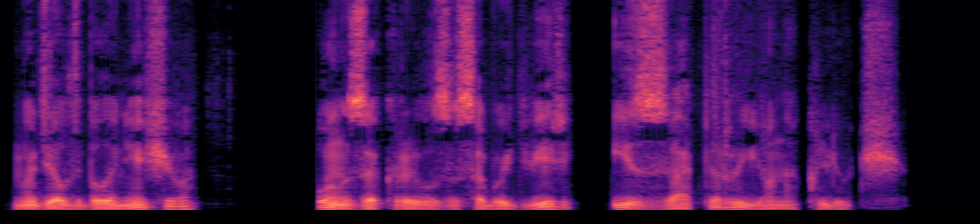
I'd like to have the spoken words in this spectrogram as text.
Но делать было нечего. Он закрыл за собой дверь и запер ее на ключ.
